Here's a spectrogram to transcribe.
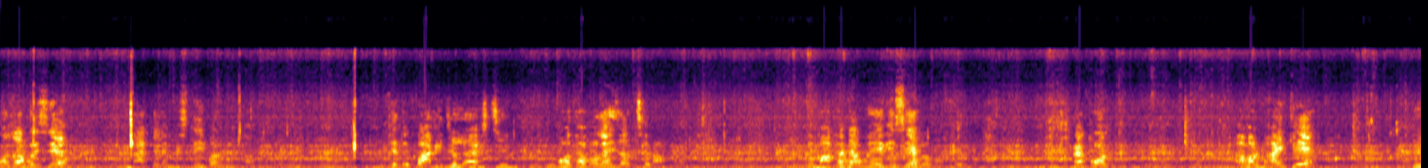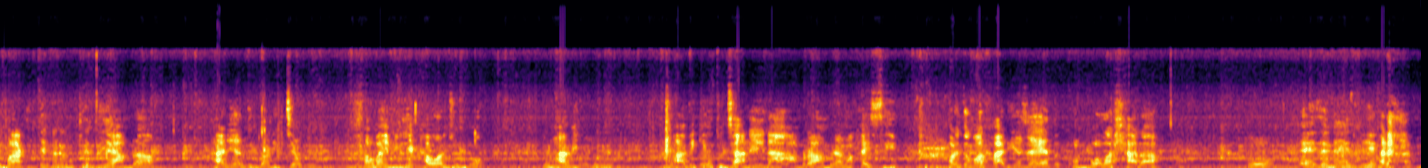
মজা হয়েছে, না খেলে বুঝতেই পারবেন না। মুখে তো পানি চলে আসছে, কথা বলাই যাচ্ছে না। তো মাথাটা হয়ে গেছে। এখন আমার ভাইকে এই বাটিতে করে উঠে দিয়ে আমরা হারিয়াদের বাড়ি যাব। সবাই মিলে খাওয়ার জন্য। তো ভাবি ভাবি, কিন্তু জানেই না, আমরা আমরা আমা খাইছি। হয়তো বা হারিয়ে যায় এতক্ষণ বলা সারা। তো এই যে নে, তুই এখানে খাবি।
